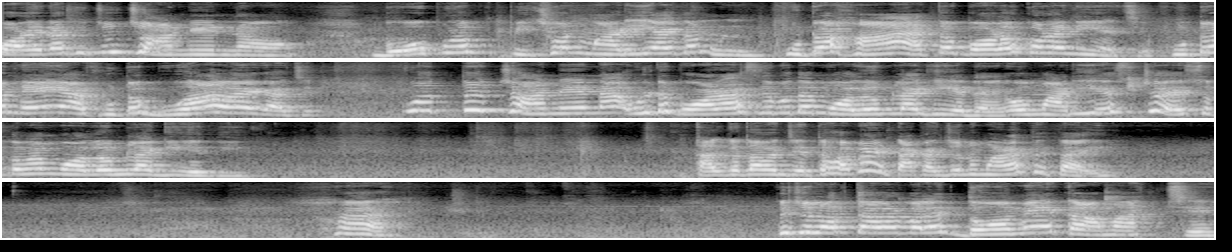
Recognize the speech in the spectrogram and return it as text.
বরেরা কিছু জানে না। বউ পুরো পিছন মারিয়ে একদম ফুটো হাঁ এত বড় করে নিয়েছে। ফুটো নেই আর ফুটো গুহা হয়ে গেছে। তো জানে না। উল্টো বর আসলে বোধহয় মলম লাগিয়ে দেয়। ও মারিয়ে এসছো, এসো তোমায় মলম লাগিয়ে দিই। কালকে তো আবার যেতে হবে, টাকার জন্য মারাতে তাই। হ্যাঁ। কিছু লোক তো আবার বলে, দমে কামাচ্ছে।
